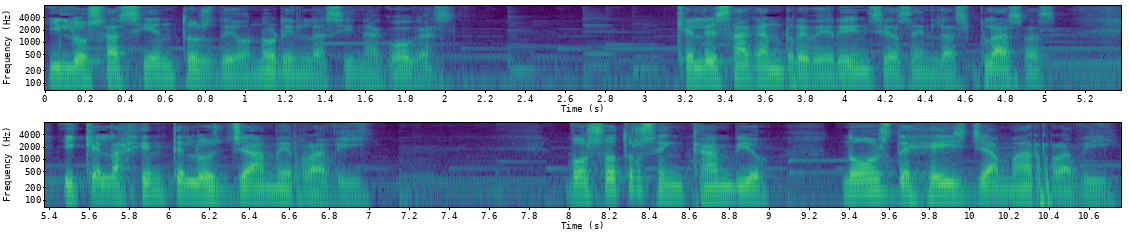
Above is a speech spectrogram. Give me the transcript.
y los asientos de honor en las sinagogas. Que les hagan reverencias en las plazas y que la gente los llame rabí. Vosotros, en cambio, no os dejéis llamar rabí,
